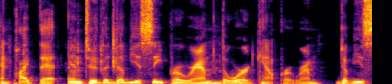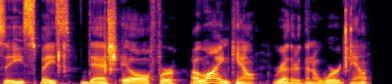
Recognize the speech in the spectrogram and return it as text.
and pipe that into the WC program, the word count program, WC space dash L for a line count rather than a word count.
